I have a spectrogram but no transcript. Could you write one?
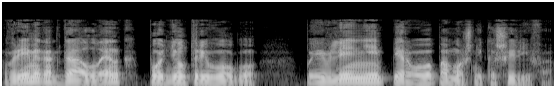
Время, когда Лэнг поднял тревогу. Появление первого помощника шерифа.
